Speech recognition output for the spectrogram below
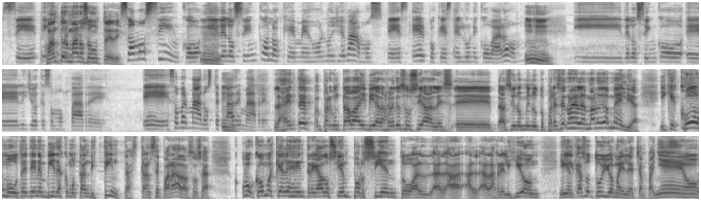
sí. ¿Cuántos hermanos son ustedes? Somos cinco Mm. y de los cinco lo que mejor nos llevamos es él porque es el único varón y de los cinco él y yo que somos padres, eh, somos hermanos de padre y madre. La gente preguntaba ahí vía las redes sociales eh, hace unos minutos, pero ese no es el hermano de Amelia. Y que cómo ustedes tienen vidas como tan distintas, tan separadas. O sea, ¿cómo, cómo es que él es entregado 100% al, al- al- a la religión? Y en el caso tuyo, Amelia, champañeo.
